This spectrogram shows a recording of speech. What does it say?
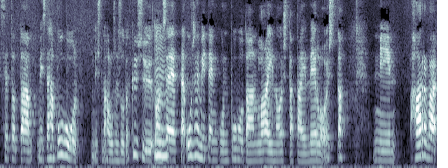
se tota, mistä hän puhuu, mistä mä halusin sulta kysyä, on mm. se, että useimmiten kun puhutaan lainoista tai veloista, niin harva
